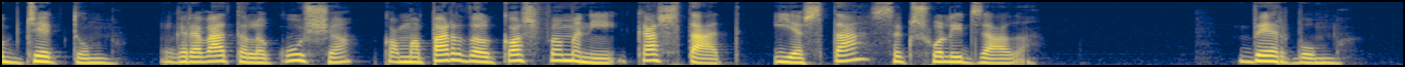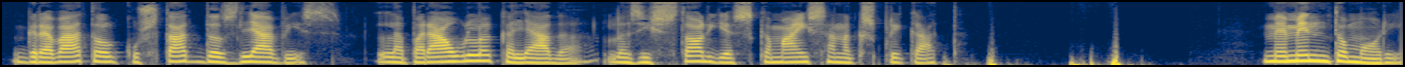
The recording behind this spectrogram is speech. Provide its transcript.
Objectum. Gravat a la cuixa com a part del cos femení que ha estat i està sexualitzada. Verbum. Gravat al costat dels llavis, la paraula callada, les històries que mai s'han explicat. Memento mori,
